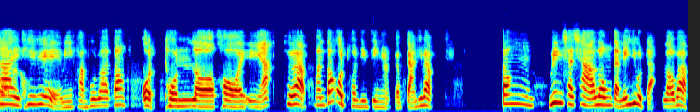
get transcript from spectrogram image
ก่อนใช่อะเนาะที่พี่เอ๋มีคำพูดว่าต้องอดทนรอคอยอย่างเงี้ยคือแบบมันต้องอดทนจริงๆอะกับการที่แบบ ต้องวิ่งช้าๆลงแต่ไม่หยุดอะแล้วแบบ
